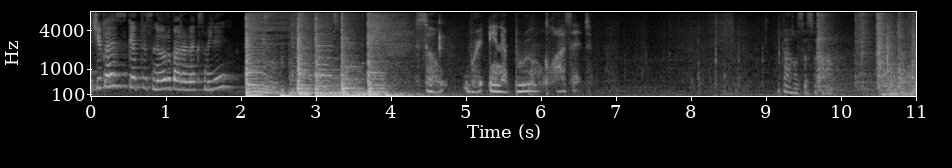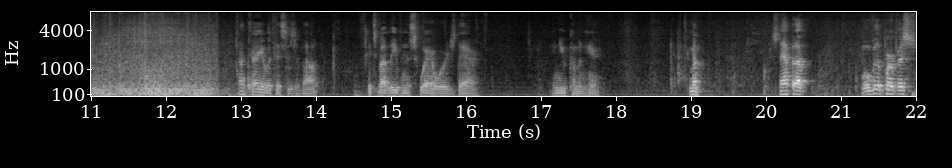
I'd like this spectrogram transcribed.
did you guys get this note about our next meeting? So, we're in a broom closet. What the hell is this about? I'll tell you what this is about. It's about leaving the swear words there and you coming here. Come on. Snap it up. Move with a purpose.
